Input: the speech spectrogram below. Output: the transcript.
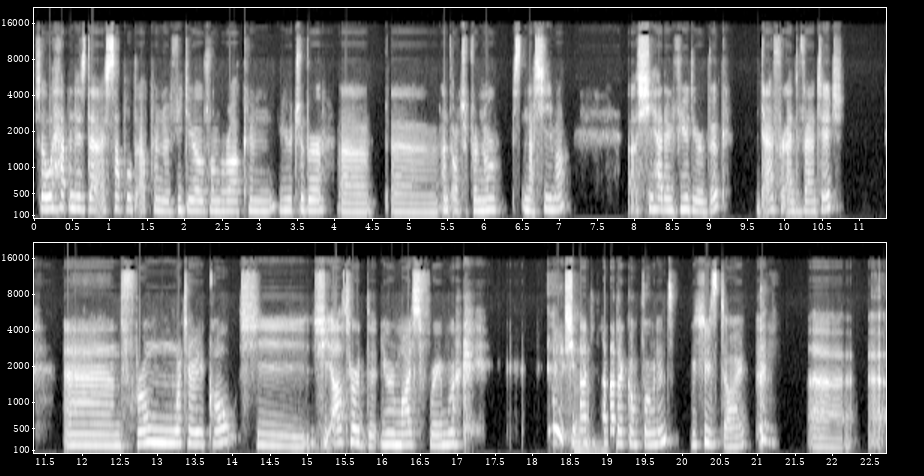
So what happened is that I sampled up in a video of a Moroccan YouTuber uh, uh, and entrepreneur, Nassima. Uh, she had reviewed your book, The Unfair Advantage. And from what I recall, she she altered the, your miles framework. she mm. added another component, which is time. Uh, uh,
